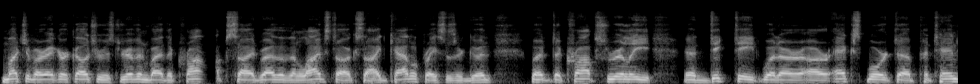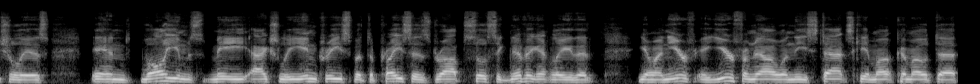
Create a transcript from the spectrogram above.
much of our agriculture is driven by the crop side rather than livestock side. Cattle prices are good, but the crops really uh, dictate what our, our export uh, potential is. And volumes may actually increase, but the prices drop so significantly that you know, a year a year from now, when these stats came out come out, uh,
